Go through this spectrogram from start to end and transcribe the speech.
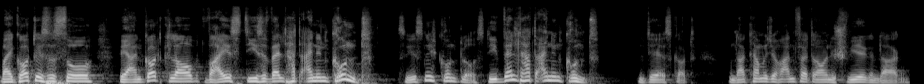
Bei Gott ist es so, wer an Gott glaubt, weiß, diese Welt hat einen Grund. Sie ist nicht grundlos. Die Welt hat einen Grund. Und der ist Gott. Und da kann man sich auch anvertrauen in schwierigen Lagen.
